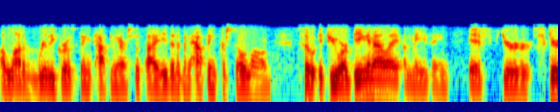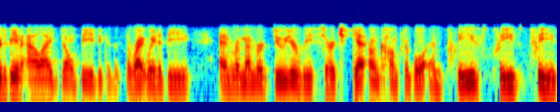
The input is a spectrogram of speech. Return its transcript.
a lot of really gross things happening in our society that have been happening for so long. So if you are being an ally, amazing. If you're scared to be an ally, don't be because it's the right way to be. And remember, do your research, get uncomfortable, and please, please, please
